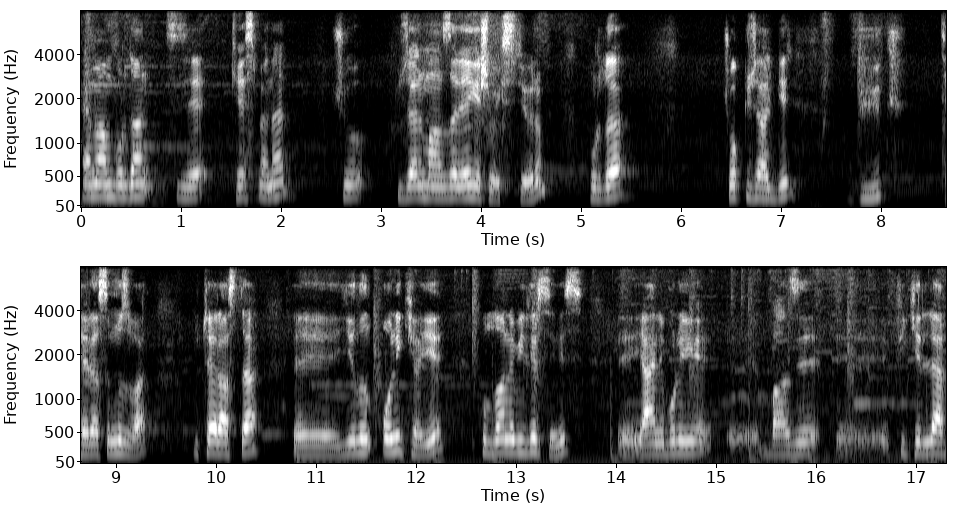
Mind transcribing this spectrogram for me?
Hemen buradan size kesmeden şu güzel manzaraya geçmek istiyorum. Burada çok güzel bir büyük terasımız var. Bu terasta e, yılın 12 ayı kullanabilirsiniz. E, yani burayı e, bazı e, fikirler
